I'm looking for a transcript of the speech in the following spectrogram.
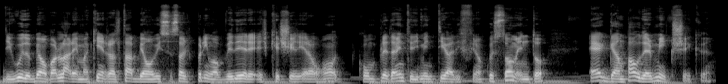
di cui dobbiamo parlare, ma che in realtà abbiamo visto stato il primo a vedere e che ci eravamo completamente dimenticati fino a questo momento, è Gunpowder Milkshake.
